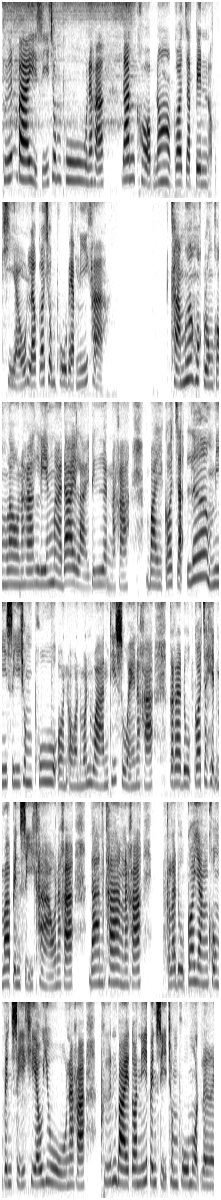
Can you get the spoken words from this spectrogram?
พื้นใบสีชมพูนะคะ ด้านขอบนอกก็จะเป็นเขียวแล้วก็ชมพูแบบนี้ค่ะ ค่ะเมื่อหกหลงของเรานะคะ เลี้ยงมาได้หลายเดือนนะคะ ใบก็จะเริ่มมีสีชมพูอ่อนๆหวานๆที่สวยนะคะ กระดูกก็จะเห็นว่าเป็นสีขาวนะคะ ด้านข้างนะคะ กระดูกก็ยังคงเป็นสีเขียวอยู่นะคะ พื้นใบตอนนี้เป็นสีชมพูหมดเลย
